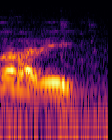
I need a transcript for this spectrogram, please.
Pararei.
